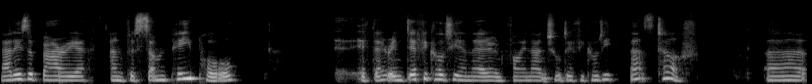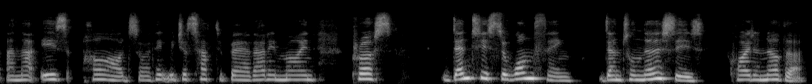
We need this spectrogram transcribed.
that is a barrier. And for some people, if they're in difficulty and they're in financial difficulty, that's tough. Uh, and that is hard. So I think we just have to bear that in mind. Plus, dentists are one thing, dental nurses quite another.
